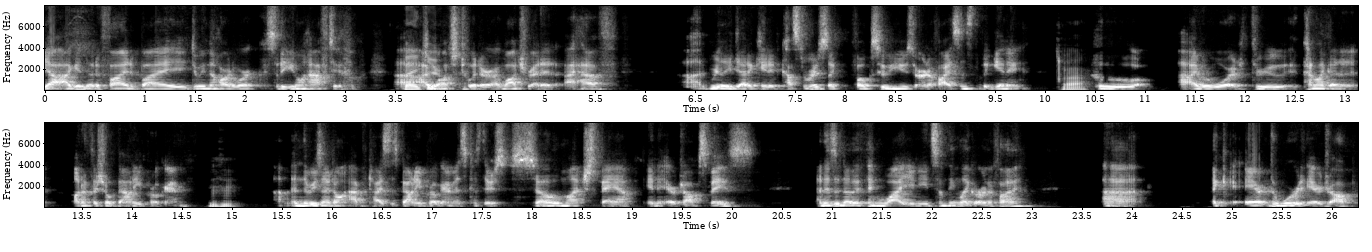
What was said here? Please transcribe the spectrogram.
Yeah, I get notified by doing the hard work so that you don't have to. Uh, Thank you. I watch Twitter, I watch Reddit. I have uh, really dedicated customers, like folks who use Earnify since the beginning, Wow. who I reward through kind of like an unofficial bounty program. Mhm. Um, and the reason I don't advertise this bounty program is because there's so much spam in the airdrop space. And there's another thing why you need something like Earnify. Uh, like air, the word airdrop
